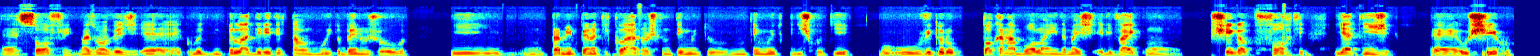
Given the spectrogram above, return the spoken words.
é, sofre, mais uma vez, é, é como eu, pelo lado direito, ele estava muito bem no jogo. E, para mim, pênalti claro, acho que não tem muito não tem muito que discutir. O, o Vitor toca na bola ainda, mas ele vai com. chega forte e atinge é, o Chico.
